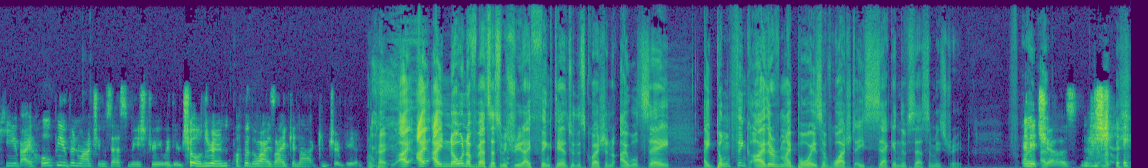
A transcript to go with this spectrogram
Keeve, I hope you've been watching Sesame Street with your children. Otherwise, I cannot contribute. Okay. I, I I know enough about Sesame Street I think to answer this question. I will say I don't think either of my boys have watched a second of Sesame Street. And I- it shows. Kidding.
